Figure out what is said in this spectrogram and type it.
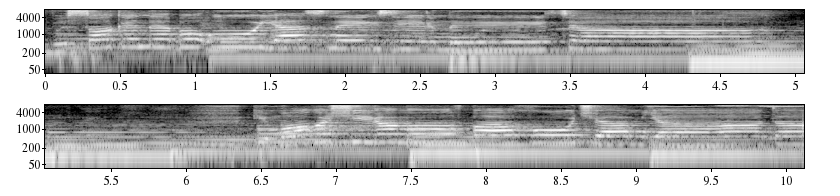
Високе небо у ясних зірницях, і мова щира, мов пахуча м'ята.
